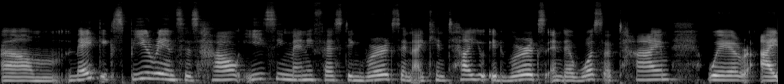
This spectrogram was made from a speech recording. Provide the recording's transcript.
um, make experiences how easy manifesting works and i can tell you it works and there was a time where i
